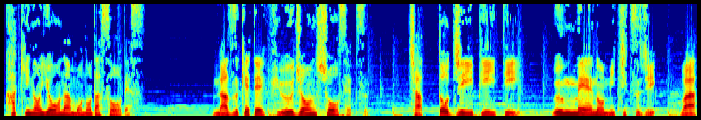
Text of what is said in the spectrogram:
下記のようなものだそうです。名付けてフュージョン小説。チャット GPT 運命の道筋は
